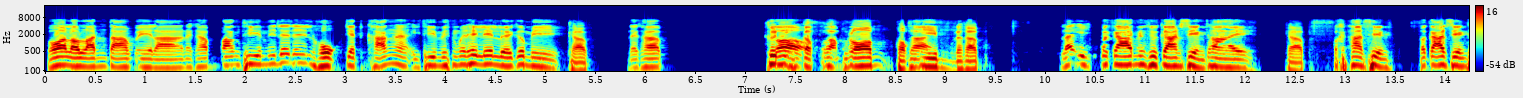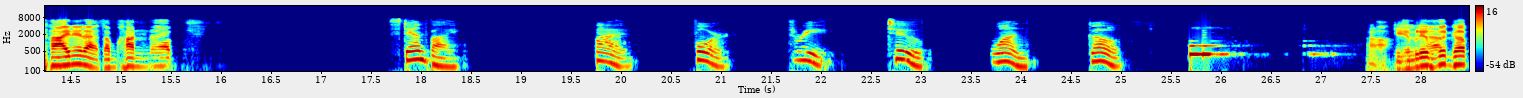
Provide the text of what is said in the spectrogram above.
เพราะว่าเรารันตามเวลานะครับ บางทีมนี้ได้เล่นหกเจ็ดครั้งอะอีกทีมนึงไม่ได้เล่นเลยก็มีครับนะครับ ขึ้นอยู่ก็กับความพร้อมของใช่ทีมนะครับ และอีกประการหนึ่งคือการเสี่ยงทายครับ ประการเสี่ยงประการเสี่ยงทายนี่แหละสำคัญนะครับ stand by. Five, four, three, two, one, go. อ่าอะเกมเชิญเริ่มครับขึ้นครับ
